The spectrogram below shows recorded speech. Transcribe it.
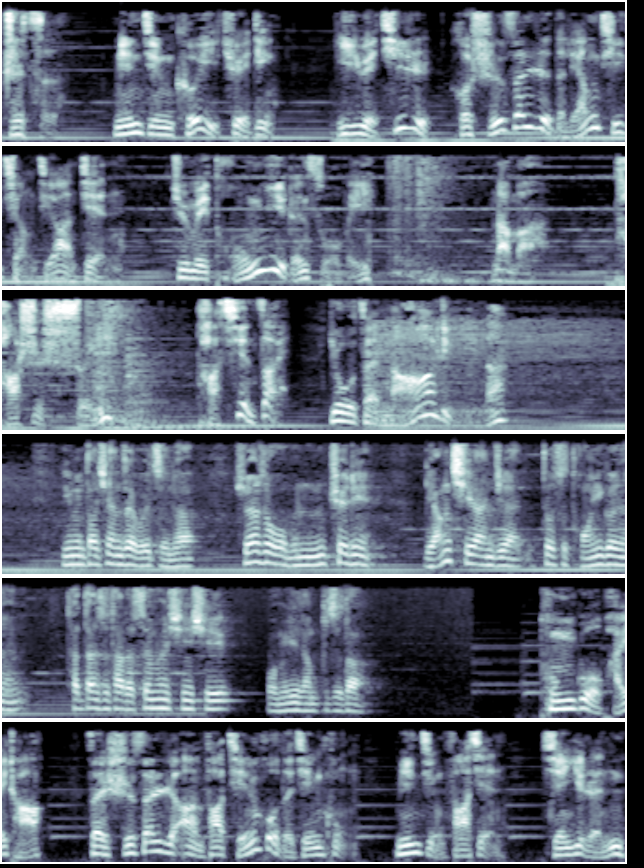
至此，民警可以确定，一月七日和十三日的两起抢劫案件均为同一人所为。那么，他是谁？他现在又在哪里呢？因为到现在为止呢，虽然说我们能确定两起案件都是同一个人，他但是他的身份信息我们依然不知道。通过排查，在十三日案发前后的监控，民警发现嫌疑人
